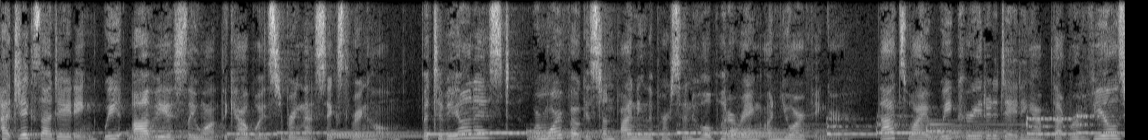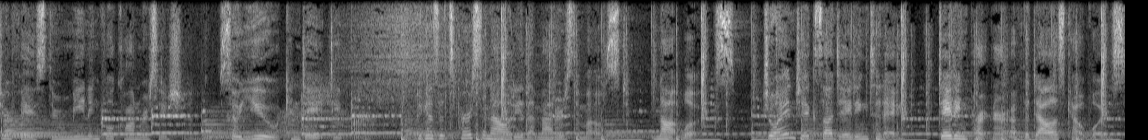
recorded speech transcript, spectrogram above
At Jigsaw Dating, we obviously want the Cowboys to bring that sixth ring home. But to be honest, we're more focused on finding the person who will put a ring on your finger. That's why we created a dating app that reveals your face through meaningful conversation, so you can date deeper. Because it's personality that matters the most, not looks. Join Jigsaw Dating today, dating partner of the Dallas Cowboys.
